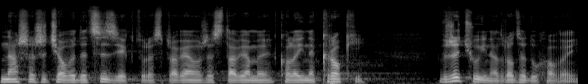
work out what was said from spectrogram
nasze życiowe decyzje, które sprawiają, że stawiamy kolejne kroki w życiu i na drodze duchowej.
